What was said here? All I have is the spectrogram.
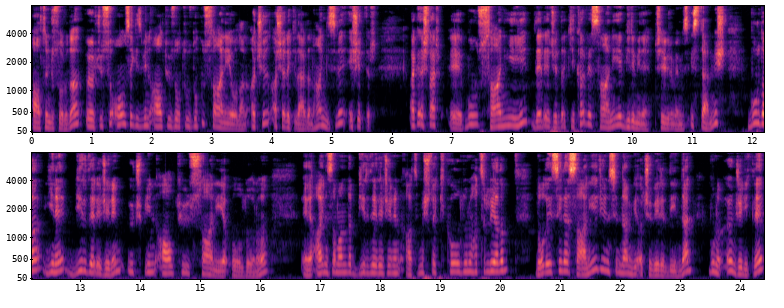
Altıncı soruda ölçüsü 18.639 saniye olan açı aşağıdakilerden hangisine eşittir? Arkadaşlar e, bu saniyeyi derece, dakika ve saniye birimine çevirmemiz istenmiş. Burada yine 1 derecenin 3600 saniye olduğunu, e, aynı zamanda 1 derecenin 60 dakika olduğunu hatırlayalım. Dolayısıyla saniye cinsinden bir açı verildiğinden bunu öncelikle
